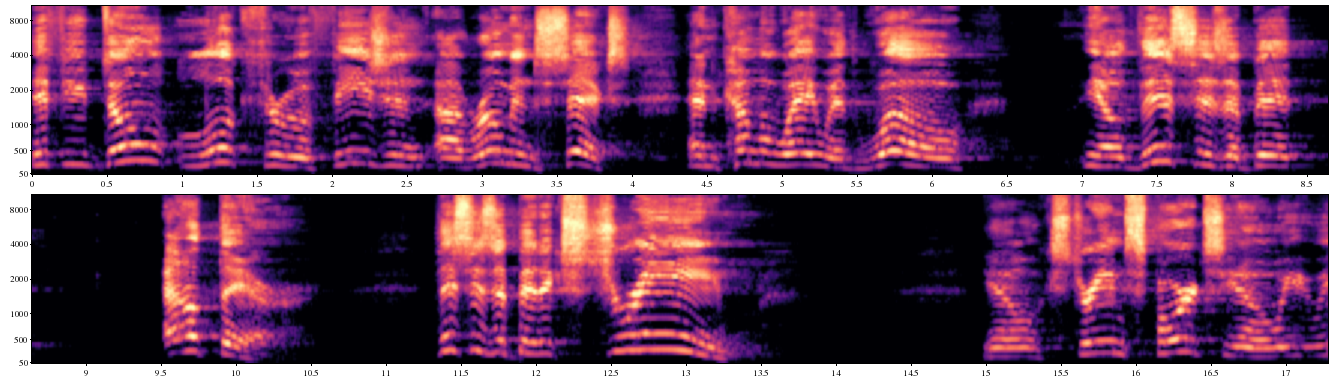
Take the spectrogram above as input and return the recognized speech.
If you don't look through Ephesians, uh, Romans 6 and come away with, whoa, you know, this is a bit out there. This is a bit extreme. You know, extreme sports, you know, we, we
